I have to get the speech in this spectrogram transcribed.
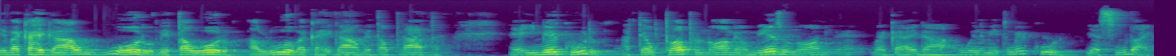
ele vai carregar o, ouro, o metal ouro, a Lua vai carregar o metal prata, é, e Mercúrio, até o próprio nome é o mesmo nome, né, vai carregar o elemento Mercúrio, e assim vai.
